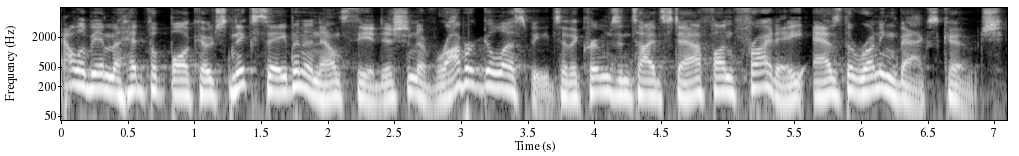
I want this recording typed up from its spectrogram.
Alabama head football coach Nick Saban announced the addition of Robert Gillespie to the Crimson Tide staff on Friday as the running backs coach.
